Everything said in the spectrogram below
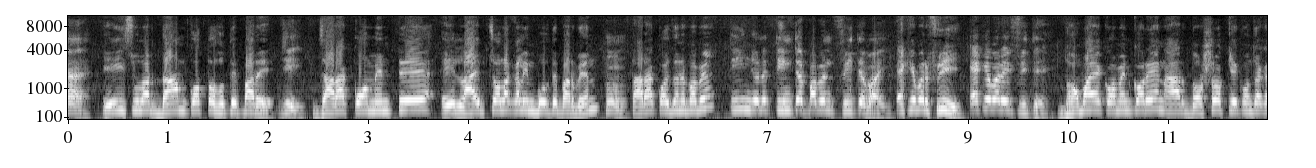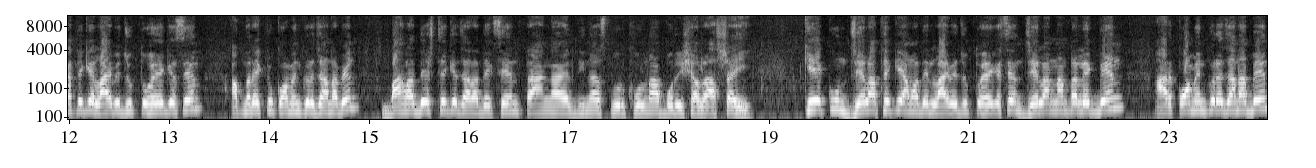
হ্যাঁ। এই চুলার দাম কত হতে পারে? জি। যারা কমেন্টে এই লাইভ চলাকালীন বলতে পারবেন তারা কয়জনে পাবে? তিনজনের তিনটা পাবেন ফ্রিতে ভাই। একেবারে ফ্রি একেবারেই ফ্রিতে ধমায় কমেন্ট করেন আর দর্শক কে কোন জায়গা থেকে লাইভে যুক্ত হয়ে গেছেন আপনারা একটু কমেন্ট করে জানাবেন। বাংলাদেশ থেকে যারা দেখছেন টাঙ্গাইল দিনাজপুর খুলনা বরিশাল রাজশাহী কে কোন জেলা থেকে আমাদের লাইভে যুক্ত হয়ে গেছেন জেলার নামটা লিখবেন আর কমেন্ট করে জানাবেন।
